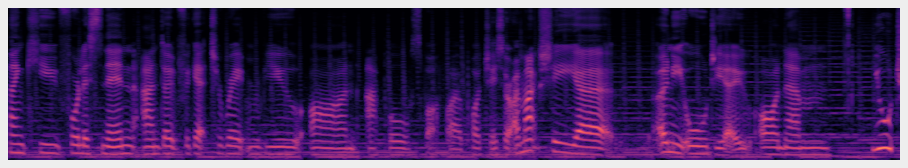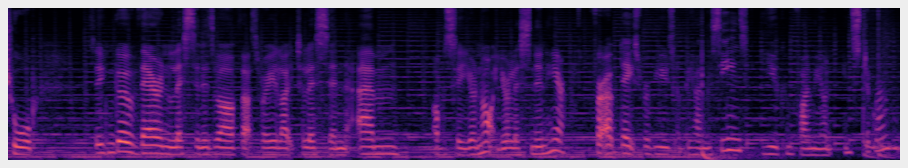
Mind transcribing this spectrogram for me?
thank you for listening. And don't forget to rate and review on Apple, Spotify, or Podchaser. I'm actually uh, only audio on um, YouTube. So you can go over there and listen as well if that's where you like to listen. Um, obviously, you're not, you're listening here. For updates, reviews, and behind the scenes, you can find me on Instagram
